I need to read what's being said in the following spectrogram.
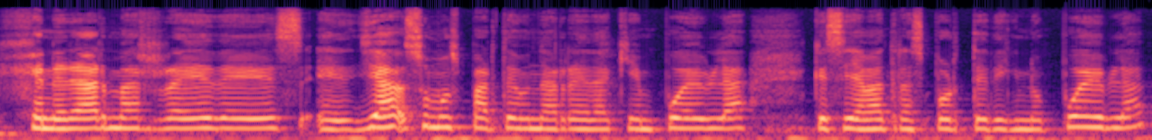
generar más redes, ya somos parte de una red aquí en Puebla que se llama Transporte Digno Puebla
